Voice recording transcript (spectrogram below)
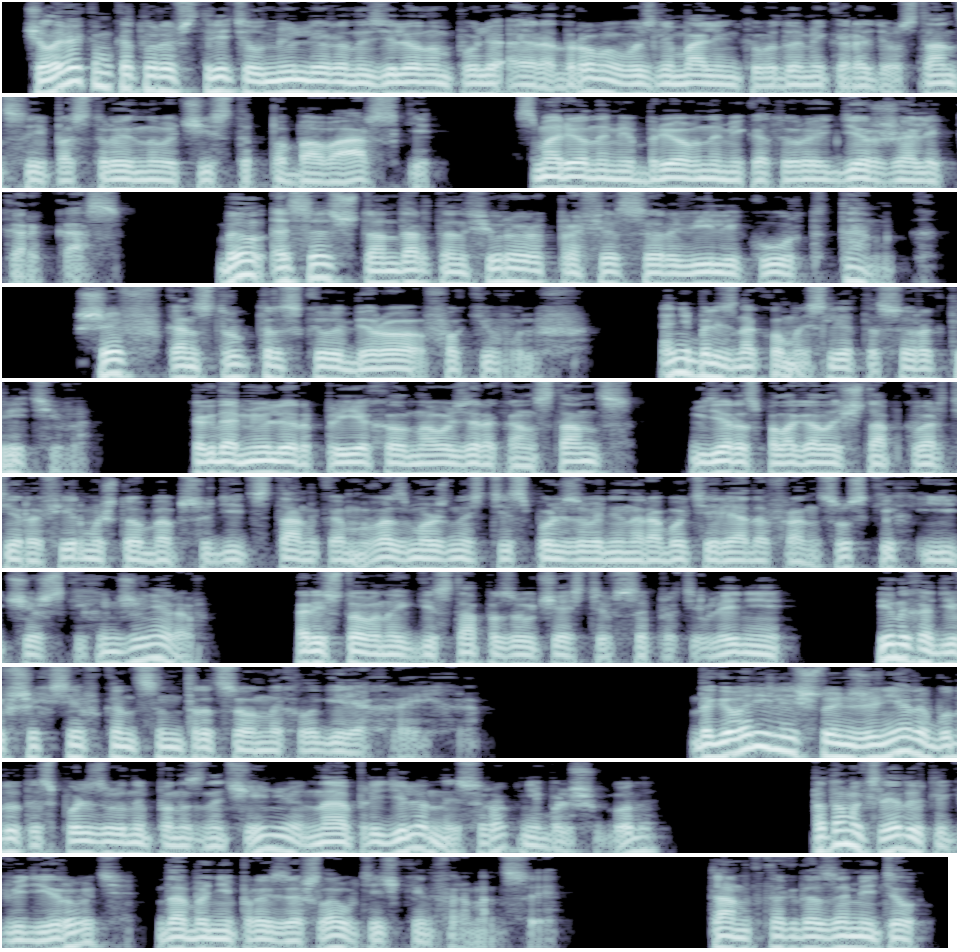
Человеком, который встретил Мюллера на зеленом поле аэродрома возле маленького домика радиостанции, построенного чисто по-баварски, с мореными бревнами, которые держали каркас, был СС-штандартенфюрер профессор Вилли Курт Танк, шеф конструкторского бюро Фоки-Вульф. Они были знакомы с лета 43-го, когда Мюллер приехал на озеро Констанц, где располагалась штаб-квартира фирмы, чтобы обсудить с танком возможность использования на работе ряда французских и чешских инженеров, арестованных гестапо за участие в сопротивлении и находившихся в концентрационных лагерях Рейха. Договорились, что инженеры будут использованы по назначению на определенный срок, не больше года. Потом их следует ликвидировать, дабы не произошла утечка информации. Танк тогда заметил,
